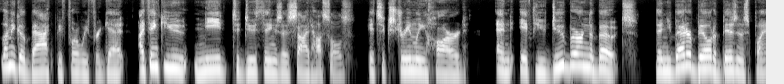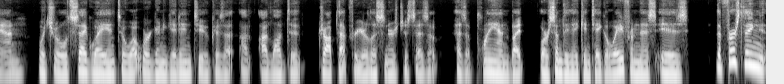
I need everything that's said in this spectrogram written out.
Let me go back before we forget. I think you need to do things as those side hustles. It's extremely hard. And if you do burn the boats, then you better build a business plan, which will segue into what we're going to get into because I, would love to drop that for your listeners just as a as a plan, but or something they can take away from this is the first thing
